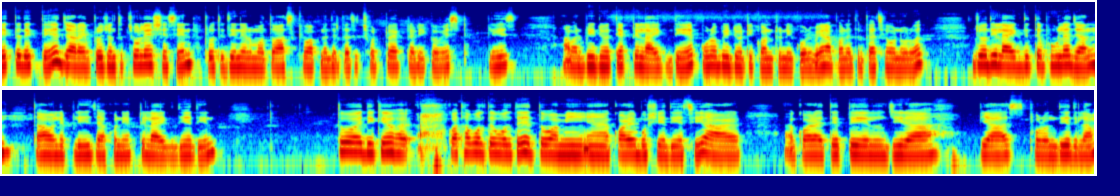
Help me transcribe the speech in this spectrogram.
দেখতে দেখতে যারা এই পর্যন্ত চলে এসেছেন, প্রতিদিনের মতো আজকেও আপনাদের কাছে ছোট্ট একটা রিকোয়েস্ট প্লিজ আমার ভিডিওতে একটি লাইক দিয়ে পুরো ভিডিওটি কন্টিনিউ করবেন। আপনাদের কাছে অনুরোধ, যদি লাইক দিতে ভুলে যান, তাহলে প্লিজ এখনই একটি লাইক দিয়ে দিন। তো এদিকে কথা বলতে বলতে তো আমি কড়াই বসিয়ে দিয়েছি আর কড়াইতে তেল, জিরা, পেঁয়াজ, ফোড়ন দিয়ে দিলাম।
